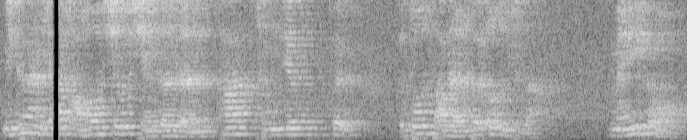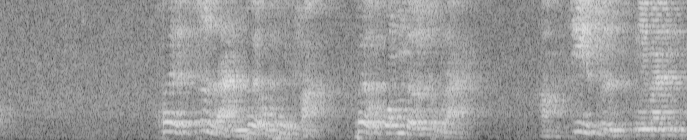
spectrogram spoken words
你看你要好好。修行的人，他曾经会有多少人会饿死啊？没有，会自然会有护法，会有功德主来。啊，即使你们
